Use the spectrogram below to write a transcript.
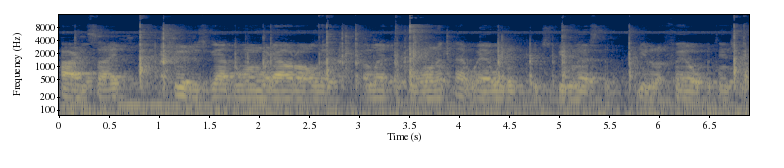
Hire the site. Should have just got the one without all the electrical on it. That way I wouldn't, it'd just be less, to, you know, to fail potentially.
